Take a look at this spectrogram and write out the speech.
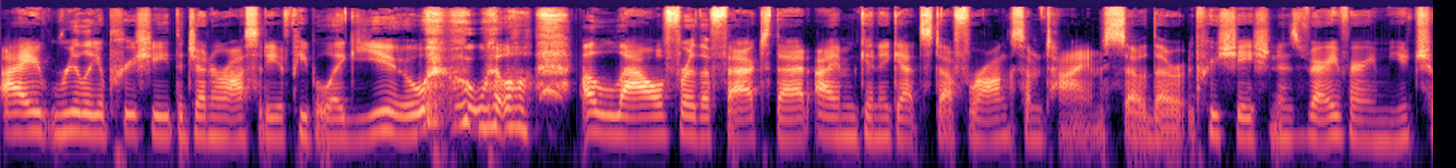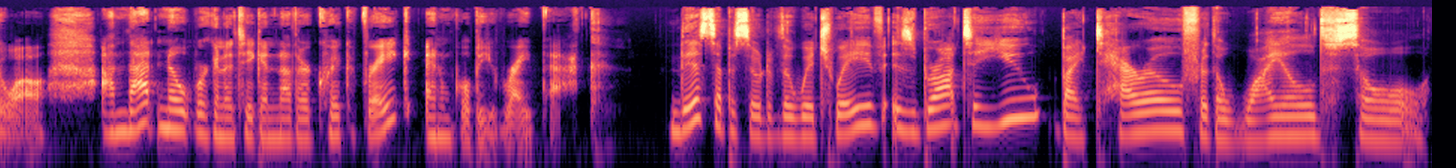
I really appreciate the generosity of people like you who will allow for the fact that I'm going to get stuff wrong sometimes. So the appreciation is very, very mutual. On that note, we're going to take another quick break and we'll be right back. This episode of The Witch Wave is brought to you by Tarot for the Wild Soul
